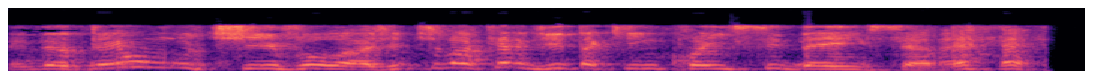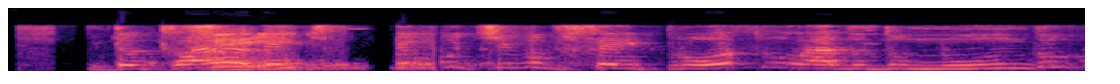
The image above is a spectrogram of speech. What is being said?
Entendeu? Tem um motivo, a gente não acredita aqui em coincidência, né? Então, claramente, tem um motivo para você ir para o outro lado do mundo,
